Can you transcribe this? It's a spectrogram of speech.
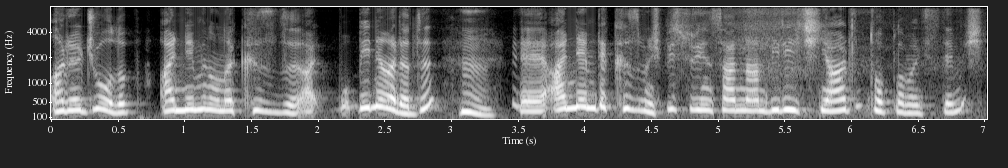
aracı olup annemin ona kızdığı, beni aradı. Hı. E, annem de kızmış. Bir sürü insandan biri için yardım toplamak istemiş.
